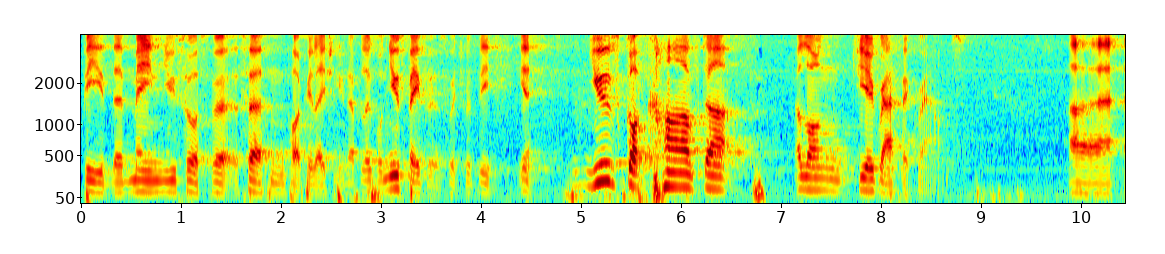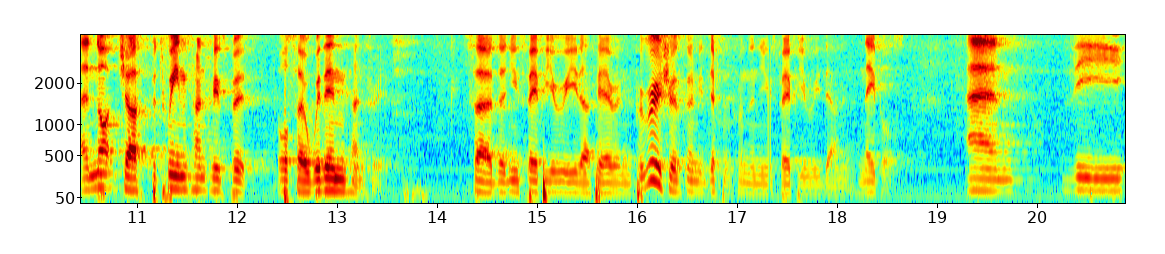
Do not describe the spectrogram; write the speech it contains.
be the main news source for a certain population. You'd have local newspapers, which would be, you know, news got carved up along geographic grounds. Uh, and not just between countries, but also within countries. So the newspaper you read up here in Perugia is going to be different from the newspaper you read down in Naples. And the,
